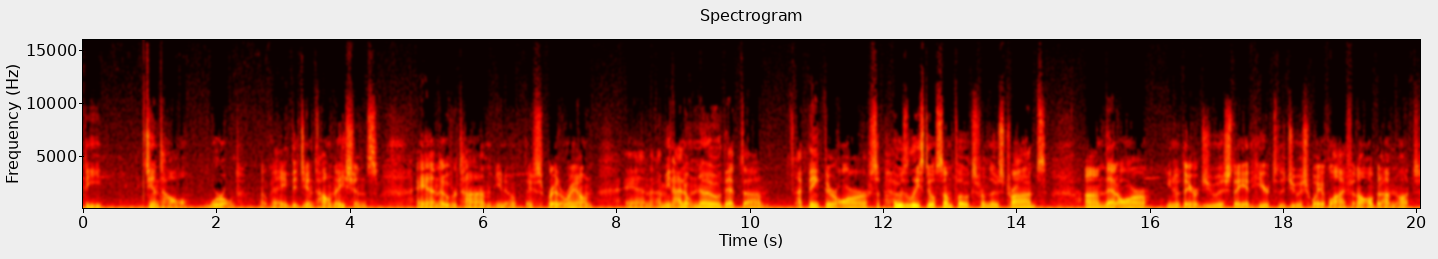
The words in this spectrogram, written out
the Gentile world, okay, the Gentile nations. And over time, you know, they've spread around. And I mean, I don't know that. Um, I think there are supposedly still some folks from those tribes um, that are, you know, they are Jewish. They adhere to the Jewish way of life and all. But I'm not.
